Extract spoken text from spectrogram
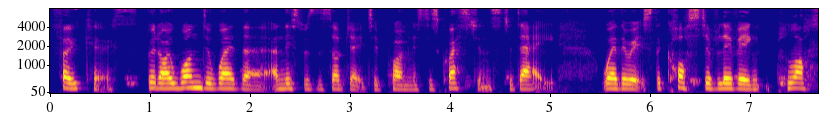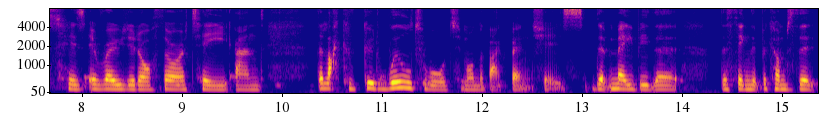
focus. But I wonder whether, and this was the subject of Prime Minister's questions today, whether it's the cost of living plus his eroded authority and the lack of goodwill towards him on the backbenches that may be the the thing that becomes the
